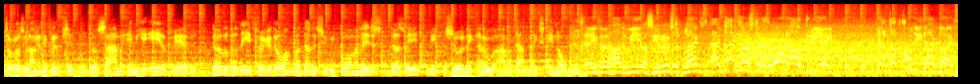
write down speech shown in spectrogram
toch al zo lang in de club zitten en door samen in geëerd werden. Daar hebben we er niet voor gedaan, maar dat is zo gekomen is. Dat deed mij persoonlijk en ook aan het Hendricks enorm. geven. Hadouier als hij rustig blijft. Hij blijft rustig. Roda op 3-1. Ja, dat kon niet uitblijven.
